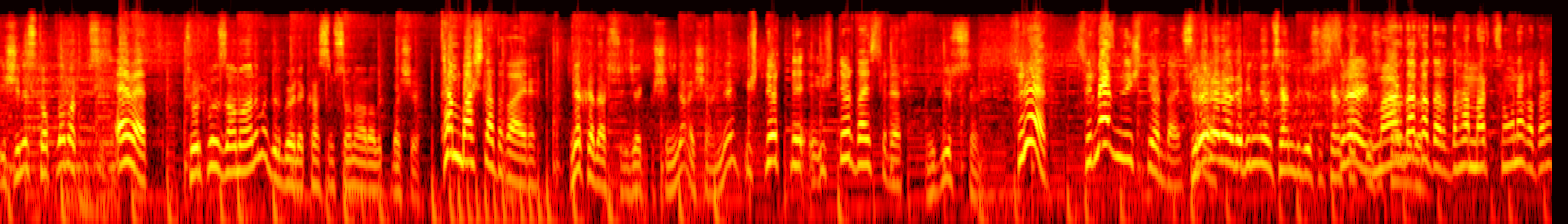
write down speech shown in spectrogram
İşiniz toplamak mı sizin? Evet. Turpun zamanı mıdır böyle Kasım sonu Aralık başı? Tam başladı gayrı. Ne kadar sürecek bu şimdi Ayşe anne? 3-4 ay sürer. Ne diyorsun sen? Sürer. Sürmez mi 3-4 ay? Sürer herhalde bilmiyorum sen biliyorsun sen Sürer. Mart'a kadar daha Mart sonuna kadar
